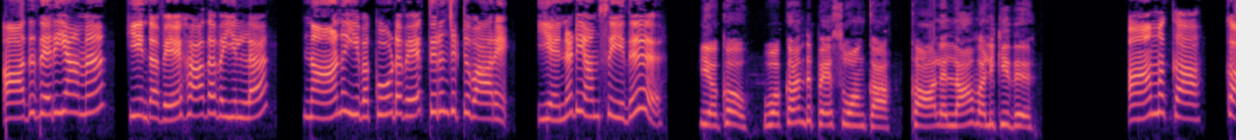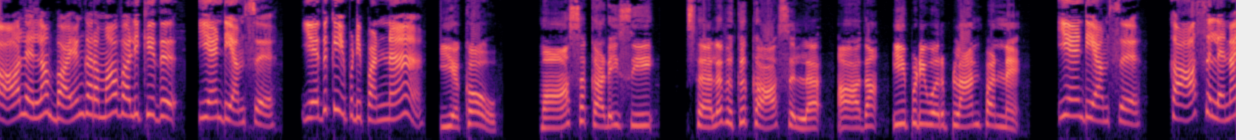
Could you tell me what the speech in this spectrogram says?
அது தெரியாம இந்த வேகாத வெயில்ல நானும் இவ கூடவே திரிஞ்சிட்டு வாரேன். என்னடி அம்சு இது? எக்கோ உக்காந்து பேசுவோம்க்கா. காலெல்லாம் வலிக்குது. ஆமாக்கா காலெல்லாம் பயங்கரமா வலிக்குது. ஏண்டி அம்சு எதுக்கு இப்படி பண்ண? எக்கோ மாச கடைசி செலவுக்கு காசு இல்ல. அதான் இப்படி ஒரு பிளான் பண்ணேன். ஏண்டி அம்சு காசு இல்லைன்னா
